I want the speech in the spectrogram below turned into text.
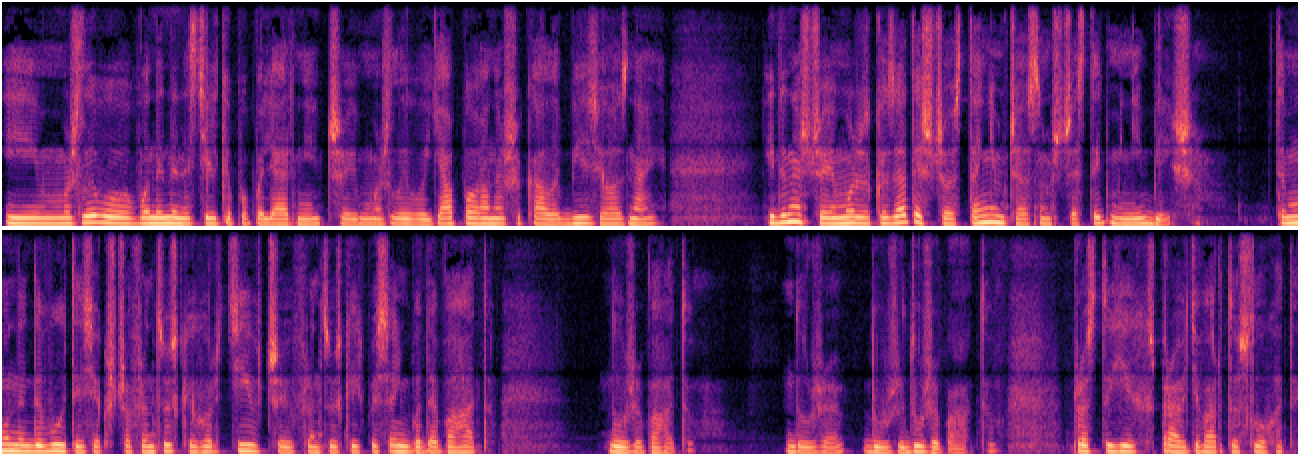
І, можливо, вони не настільки популярні, чи, можливо, я погано шукала, біз його знає. Єдине, що я можу сказати, що останнім часом щастить мені більше. Тому не дивуйтесь, якщо французьких гуртів чи французьких пісень буде багато. Дуже багато. Дуже, дуже, дуже багато. Просто їх справді варто слухати.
